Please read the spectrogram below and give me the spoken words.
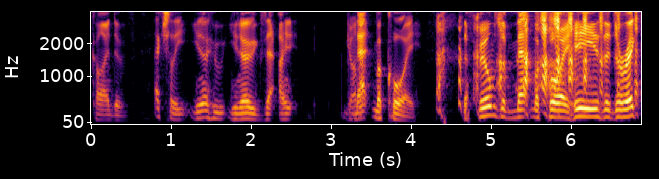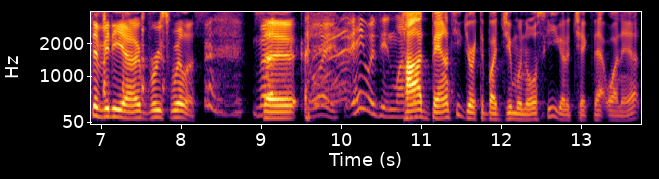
kind of actually, you know who you know exactly Got Matt McCoy. the films of Matt McCoy. He is a direct-to-video Bruce Willis. So Coy. he was in one. Hard Bounty, directed by Jim Wynorski. You got to check that one out.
